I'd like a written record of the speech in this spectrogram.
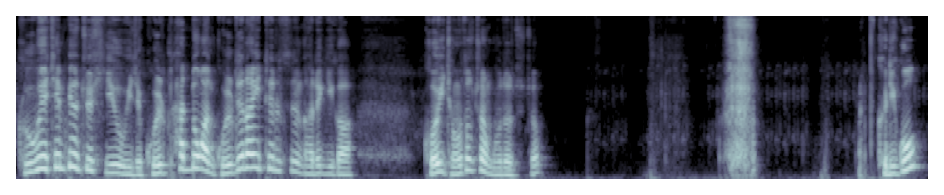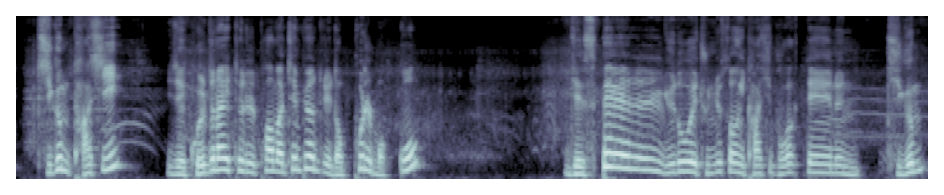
그 후에 챔피언 출시 이후 이제 골, 한동안 골드나이트를 쓰는 가르기가 거의 정석처럼 묻어졌죠. 그리고 지금 다시 이제 골드나이트를 포함한 챔피언들이 너프를 먹고 이제 스펠 유도의 중요성이 다시 부각되는 지금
